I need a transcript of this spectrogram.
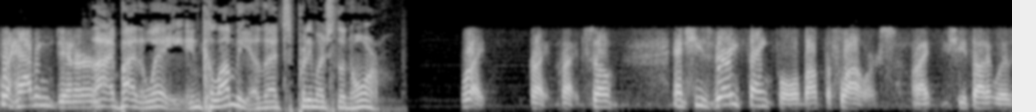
we're having dinner. Uh, by the way, in Colombia, that's pretty much the norm. Right, right, right. So, and she's very thankful about the flowers, right? She thought it was,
